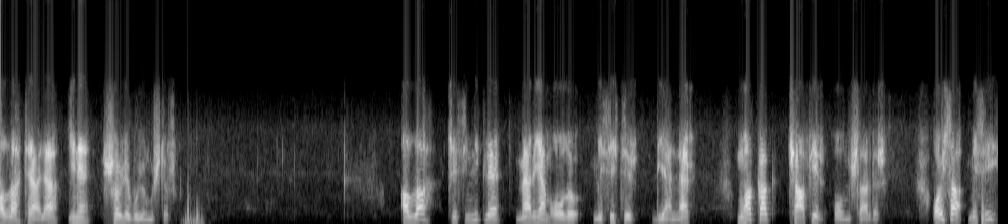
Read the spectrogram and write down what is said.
Allah Teala yine şöyle buyurmuştur. Allah kesinlikle Meryem oğlu Mesih'tir diyenler muhakkak kafir olmuşlardır. Oysa Mesih,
